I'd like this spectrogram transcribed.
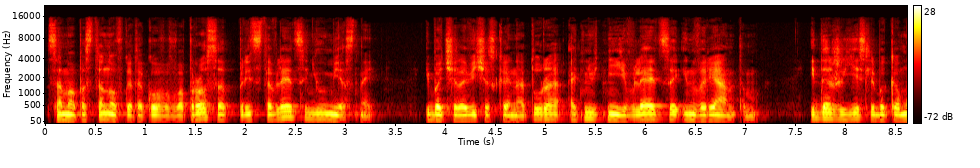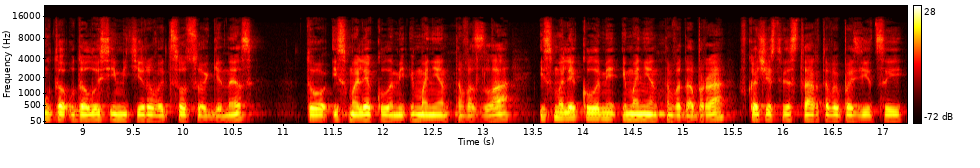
Сама постановка такого вопроса представляется неуместной, ибо человеческая натура отнюдь не является инвариантом, и даже если бы кому-то удалось имитировать социогенез, то и с молекулами имманентного зла, и с молекулами имманентного добра в качестве стартовой позиции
